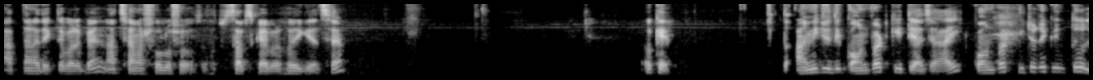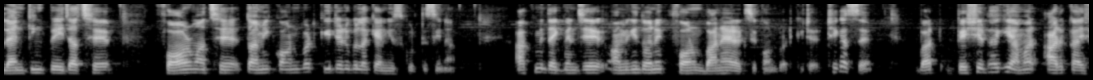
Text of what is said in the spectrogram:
আপনারা দেখতে পারবেন। আচ্ছা আমার ষোলোশো সাবস্ক্রাইবার হয়ে গিয়েছে। ওকে তো আমি যদি কনভার্ট কিটে যাই কনভার্ট কিটেরও কিন্তু ল্যান্ডিং পেজ আছে ফর্ম আছে, তো আমি কনভার্ট কিটেরগুলো কেন ইউজ করতেছি না। আপনি দেখবেন যে আমি কিন্তু অনেক ফর্ম বানায় রাখছি কনভার্ট কিটের ঠিক আছে? বাট বেশিরভাগই আমার আর্কাইভ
